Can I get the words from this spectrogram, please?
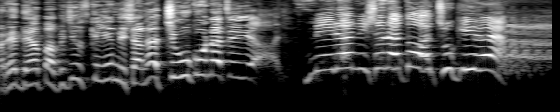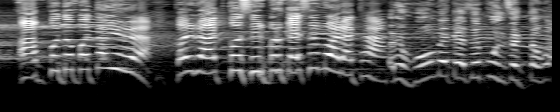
अरे दया भाभी जी उसके लिए निशाना चूक होना चाहिए। मेरा निशाना तो अचूक ही है। आपको तो पता ही है कल रात को सिर पर कैसे मारा था। अरे वो मैं कैसे भूल सकता हूँ?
